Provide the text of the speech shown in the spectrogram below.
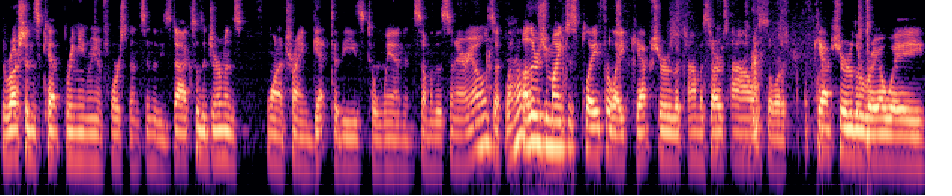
The Russians kept bringing reinforcements into these docks, so the Germans want to try and get to these to win in some of the scenarios. Wow. Others you might just play for like capture the commissar's house or capture the railway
